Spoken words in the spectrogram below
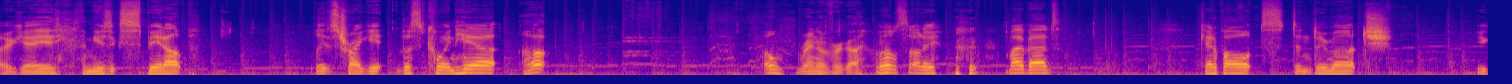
Okay, the music's sped up. Let's try get this coin here. Oh. Oh, ran over a guy. Well, sorry. My bad. Catapults, didn't do much. You,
